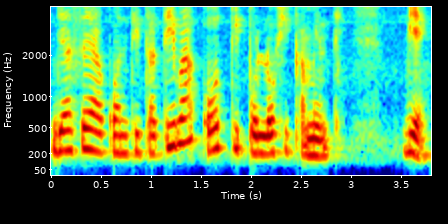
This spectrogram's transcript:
ya sea cuantitativa o tipológicamente. Bien,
